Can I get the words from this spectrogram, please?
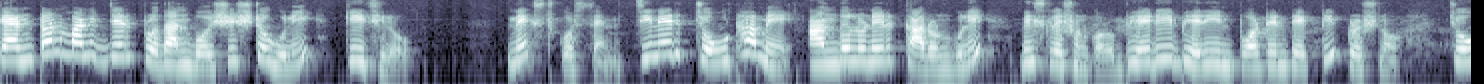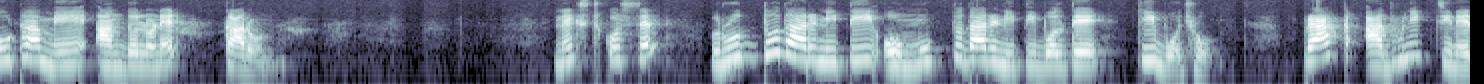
ক্যান্টন বাণিজ্যের প্রধান বৈশিষ্ট্যগুলি কী ছিল? নেক্সট কোশ্চেন চীনের চৌঠা মে আন্দোলনের কারণগুলি বিশ্লেষণ করো। ভেরি ভেরি ইম্পর্ট্যান্ট একটি প্রশ্ন। চৌঠা মে আন্দোলনের কারণ। নেক্সট কোশ্চেন রুদ্ধদ্বার নীতি ও মুক্তদ্বার নীতি বলতে কি বোঝো? প্রাক আধুনিক চীনের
